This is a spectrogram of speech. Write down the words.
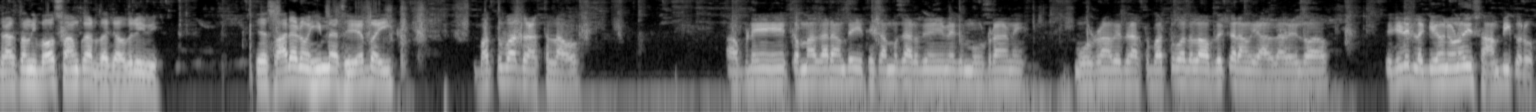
ਦਰਖਤਾਂ ਦੀ ਬਹੁਤ ਸਾਂਭ ਕਰਦਾ ਚੌਧਰੀ ਵੀ। ਇਹ ਸਾਰਿਆਂ ਨੂੰ ਇਹੀ ਮੈਸੇਜ ਹੈ ਭਾਈ। ਵੱਧ ਤੋਂ ਵੱਧ ਦਰਖਤ ਲਾਓ। ਆਪਣੇ ਕੰਮਾਂ ਕਾਰਾਂ ਦੇ ਇੱਥੇ ਕੰਮ ਕਰਦੇ ਹੋ, ਜਿਵੇਂ ਕਿ ਮੋਟਰਾਂ ਨੇ। ਮੋਟਰਾਂ ਦੇ ਦਰਖਤ ਵੱਧ ਤੋਂ ਵੱਧ ਲਾਓ, ਆਪਣੇ ਘਰਾਂ ਦੇ ਆਲੇ ਦੁਆਲੇ ਲਾਓ। ਤੇ ਜਿਹੜੇ ਲੱਗੇ ਹੋਏ ਨੇ ਉਹਨਾਂ ਦੀ ਸਾਂਭ ਵੀ ਕਰੋ।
